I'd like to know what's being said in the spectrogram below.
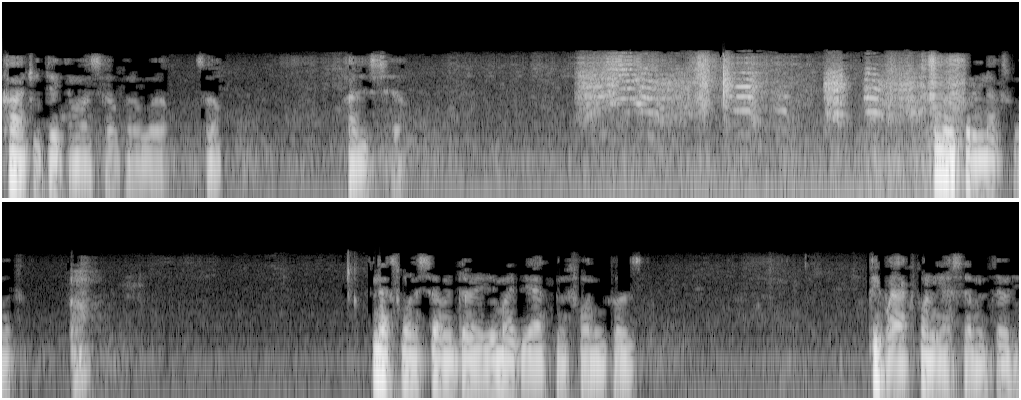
contradicting myself in a way. So I just. We'll wait for the next one. Next one is 7.30. They might be acting funny because people act funny at 7.30.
